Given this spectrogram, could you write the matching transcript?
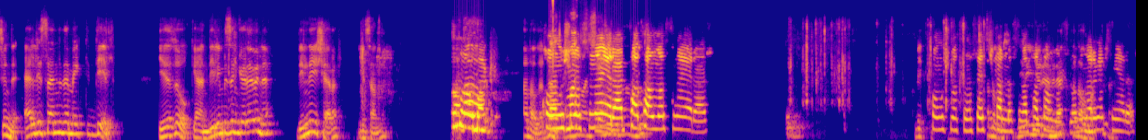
Şimdi el lisan ne demekti? Dil. Yezuk. Yani dilimizin görevi ne? Dil ne işe yarar insanda? Tad almak. Tad alır. Konuşmasına Dil- yarar, tat almasına yarar. Bitti. Konuşmasına, ses çıkarmasına, tat almasına. Bunların hepsine yarar.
